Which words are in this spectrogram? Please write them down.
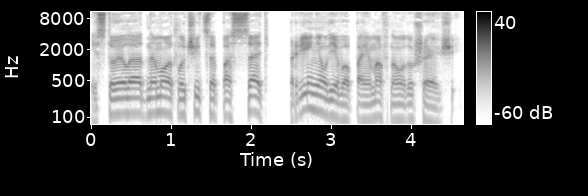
И стоило одному отлучиться поссать, принял его, поймав на удушающий.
